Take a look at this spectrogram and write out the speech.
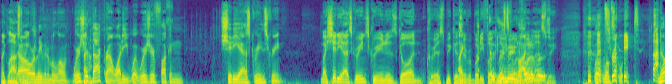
like last week. No, we're leaving him alone. Where's your uh-huh. background? Why do you? What, where's your fucking shitty ass green screen? My shitty ass green screen is gone, Kris, because I- everybody fucking Let's made fun on. of it last week. We'll- That's we'll- right. no,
